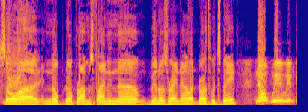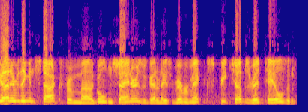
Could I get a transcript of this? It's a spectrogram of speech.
So, uh, no no problems finding uh, minnows right now at Northwoods Bait. No, we we've got everything in stock from uh, golden shiners. We've got a nice river mix, creek chubs, red tails, and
